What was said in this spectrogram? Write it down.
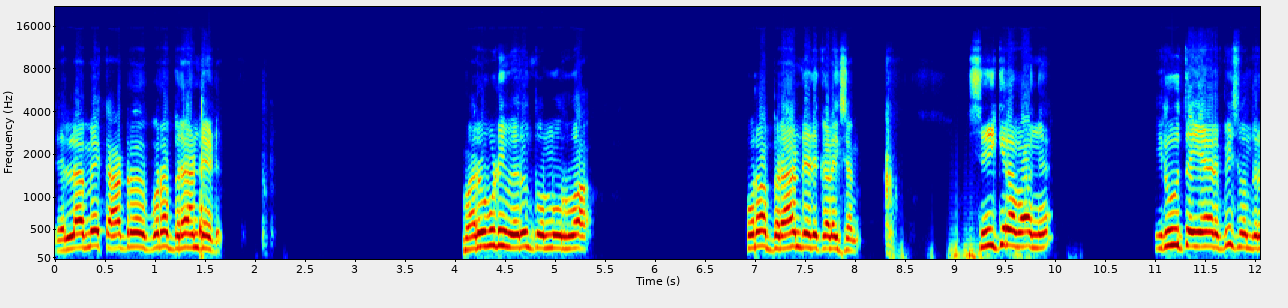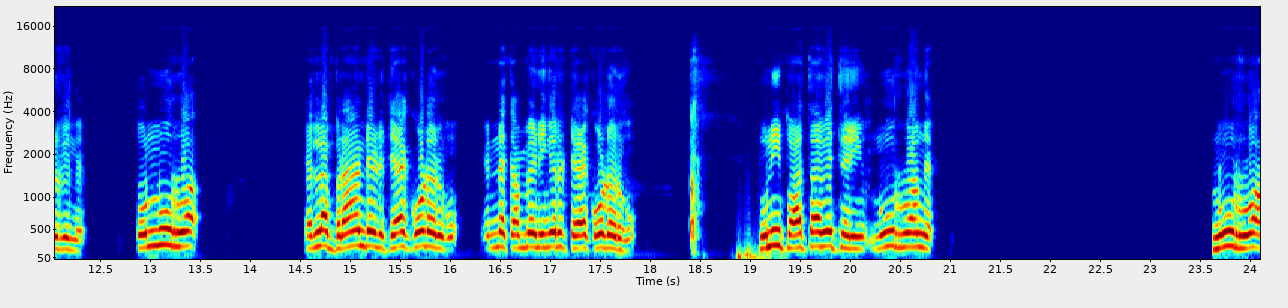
எல்லாமே காட்டுறது பூரா பிராண்டட் மறுபடியும் வெறும் தொண்ணூறு ரூபா பூரா பிராண்டட் கலெக்ஷன் சீக்கிரம் வாங்க. இருபத்தையாயிரம் பீஸ் வந்திருக்குங்க. தொண்ணூறுரூவா எல்லாம் பிராண்டட் டேக்கோட இருக்கும். என்ன கம்பெனிங்கிற டேக்கோட இருக்கும். துணி பார்த்தாவே தெரியும். நூறுரூவாங்க. நூறுரூவா.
